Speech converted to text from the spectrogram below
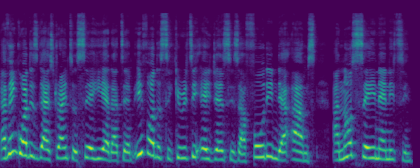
I think what this guy is trying to say here that um, if all the security agencies are folding their arms and not saying anything,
